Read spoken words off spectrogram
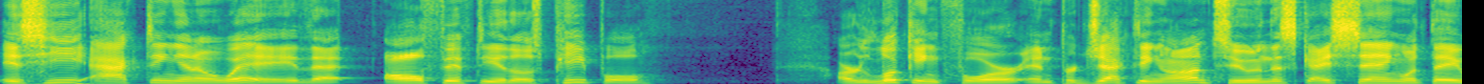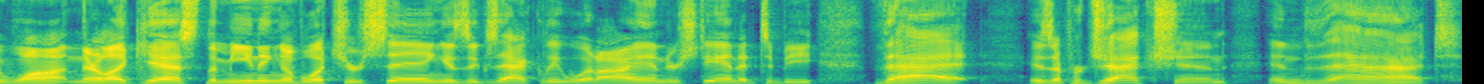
is he acting in a way that all 50 of those people are looking for and projecting onto? And this guy's saying what they want, and they're like, yes, the meaning of what you're saying is exactly what I understand it to be. That is a projection, and that,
